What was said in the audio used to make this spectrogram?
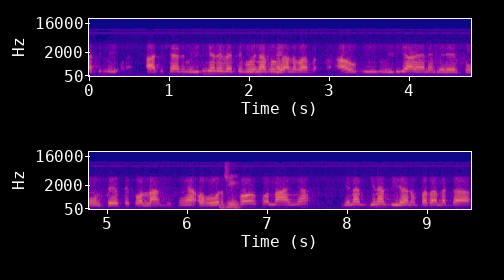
ਅੱਜ ਅੱਜ ਸ਼ਾਇਦ ਮੀਡੀਆ ਦੇ ਵਿੱਚ ਕੋਈ ਨਾ ਕੋਈ ਗੱਲਬਾਤ ਆਊਗੀ। ਮੀਡੀਆ ਵਾਲਿਆਂ ਨੇ ਮੇਰੇ ਫੋਨ ਤੇ ਉੱਤੇ ਕਾਲਾਂ ਕੀਤੀਆਂ। ਹੋਰ। ਵੀ ਬਹੁਤ ਕਾਲਾਂ ਆਈਆਂ ਜਿਨ੍ਹਾਂ ਜਿਨ੍ਹਾਂ ਵੀਰਾਂ ਨੂੰ ਪਤਾ ਲੱਗਾ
